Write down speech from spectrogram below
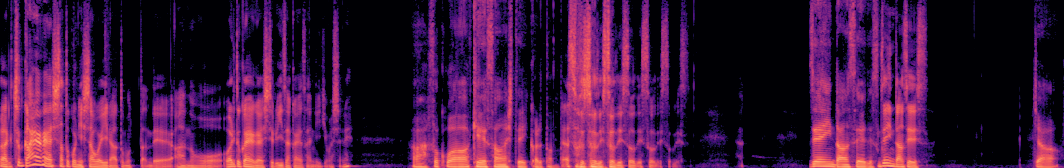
なんかちょっとガヤガヤしたとこにした方がいいなと思ったんであの割とガヤガヤしてる居酒屋さんに行きましたね。あそこは計算していかれたんだ。あそうそうですそうですそうですそうですそうです。全員男性ですか？全員男性です。じゃあ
